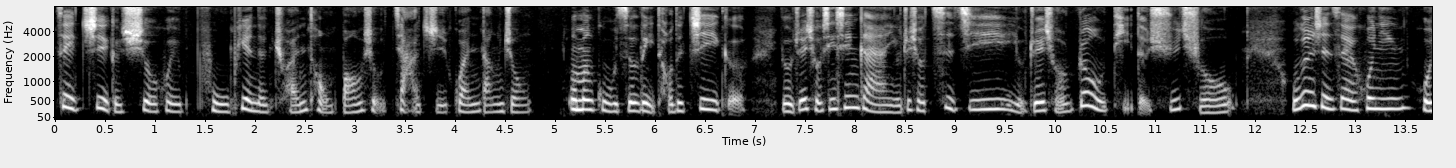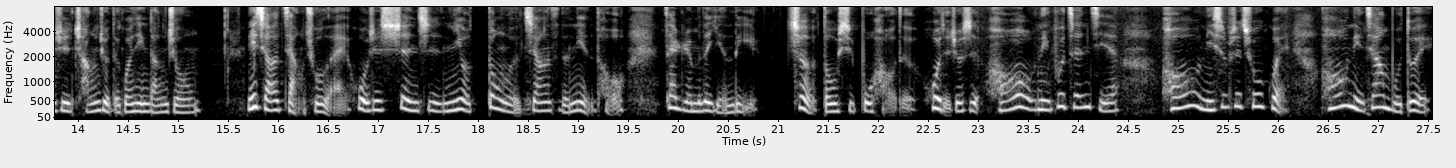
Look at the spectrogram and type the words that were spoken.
在这个社会普遍的传统保守价值观当中。我们骨子里头的这个有追求新鲜感、有追求刺激、有追求肉体的需求，无论是在婚姻或是长久的关系当中，你只要讲出来，或者是甚至你有动了这样子的念头，在人们的眼里，这都是不好的，或者就是哦你不贞洁，哦你是不是出轨，哦你这样不对，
